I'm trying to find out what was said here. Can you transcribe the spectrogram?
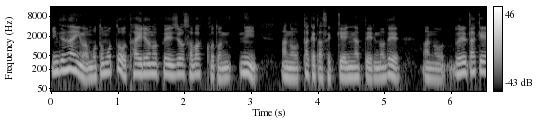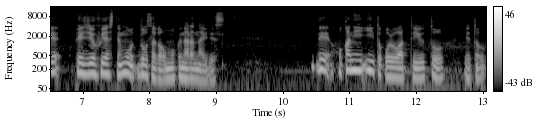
インデザインはもともと大量のページをさばくことにあの長けた設計になっているのであのどれだけページを増やしても動作が重くならないです。で他にいいところはっていうと、えっと、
